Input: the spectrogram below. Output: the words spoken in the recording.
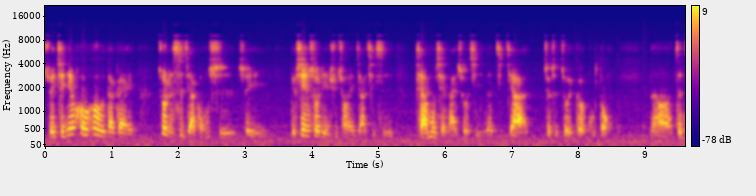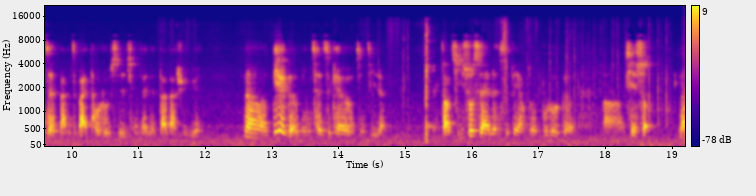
所以前前后后大概做了四家公司。所以有些人说连续创业家，其实现在目前来说，其实那几家就是做一个股东。那真正百分之百投入是现在的大大学院。那第二个名称是 KOL 经纪人，早期说实在认识非常多部落格啊写手。那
